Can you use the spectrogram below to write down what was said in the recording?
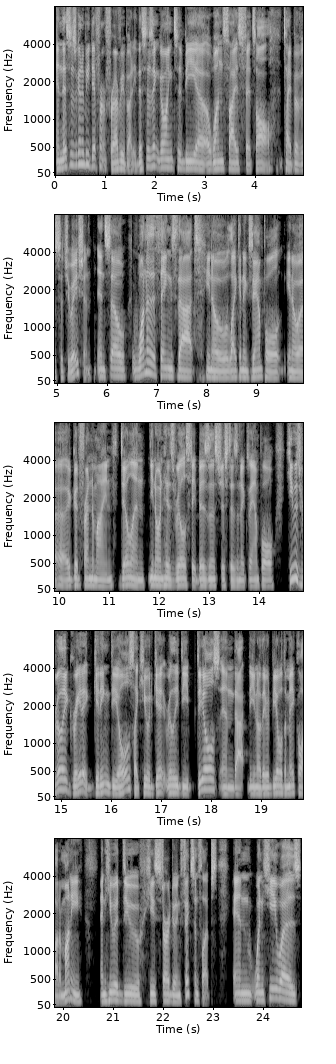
And this is going to be different for everybody. This isn't going to be a, a, one size fits all type of a situation. And so, one of the things that, you know, like an example, you know, a, a, good friend of mine, Dylan, you know, in his real estate business, just as an example, he was really great at getting deals. Like he would get really deep deals and that, you know, they would be able to make a lot of money. And he would do, he started doing fix and flips. And when he was,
